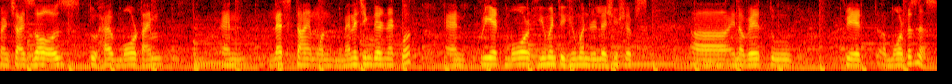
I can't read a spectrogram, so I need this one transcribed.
franchisors to have more time and less time on managing their network and create more human-to-human relationships uh, in a way to create uh, more business.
